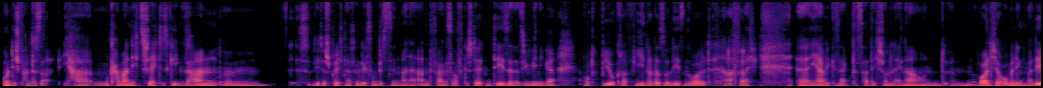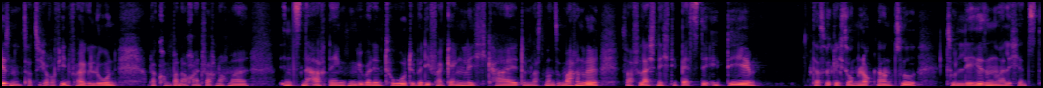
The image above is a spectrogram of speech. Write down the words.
und ich fand das, ja, kann man nichts Schlechtes gegen sagen. Ähm, es widerspricht natürlich so ein bisschen meiner anfangs aufgestellten These, dass ich weniger Autobiografien oder so lesen wollte. Aber ich, äh, ja, wie gesagt, das hatte ich schon länger und ähm, wollte ich auch unbedingt mal lesen. Und es hat sich auch auf jeden Fall gelohnt. Da kommt man auch einfach nochmal ins Nachdenken über den Tod, über die Vergänglichkeit und was man so machen will. Es war vielleicht nicht die beste Idee, das wirklich so im Lockdown zu, zu lesen, weil ich jetzt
